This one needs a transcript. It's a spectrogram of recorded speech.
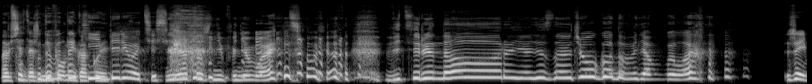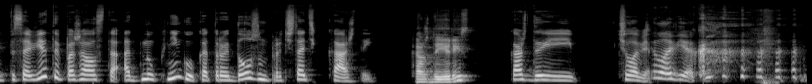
Вообще Откуда даже не вы помню, такие какой. беретесь? Я тоже не понимаю. Ветеринары, я не знаю, что угодно у меня было. Жень, посоветуй, пожалуйста, одну книгу, которую должен прочитать каждый. Каждый юрист? Каждый человек. Человек.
